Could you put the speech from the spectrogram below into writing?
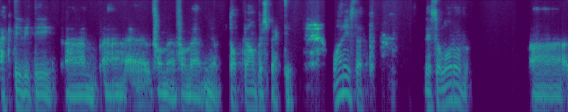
activity um, uh, from a, from a you know, top-down perspective. One is that there's a lot of uh,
